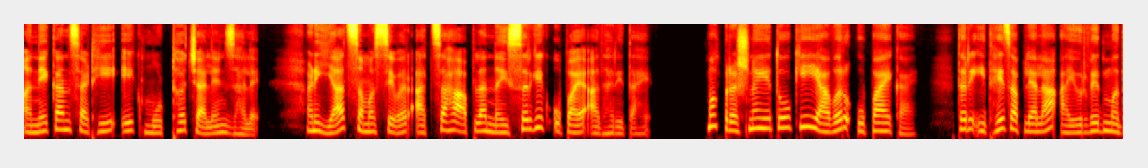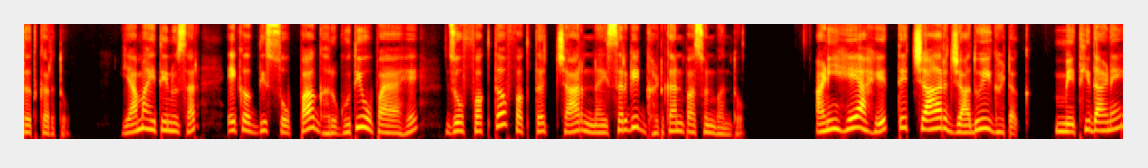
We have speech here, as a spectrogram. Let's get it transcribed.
अनेकांसाठी एक मोठं चॅलेंज झालंय. आणि याच समस्येवर आजचा हा आपला नैसर्गिक उपाय आधारित आहे. मग प्रश्न येतो की यावर उपाय काय? तर इथेच आपल्याला आयुर्वेद मदत करतो. या माहितीनुसार एक अगदी सोपा घरगुती उपाय आहे जो फक्त फक्त चार नैसर्गिक घटकांपासून बनतो. आणि हे आहेत ते चार जादुई घटक मेथीदाणे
